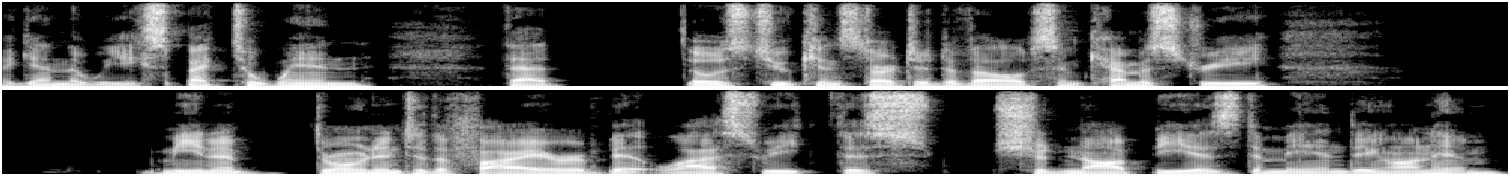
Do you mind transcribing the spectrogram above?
again, that we expect to win, that those two can start to develop some chemistry. Mina thrown into the fire a bit last week. This should not be as demanding on him.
